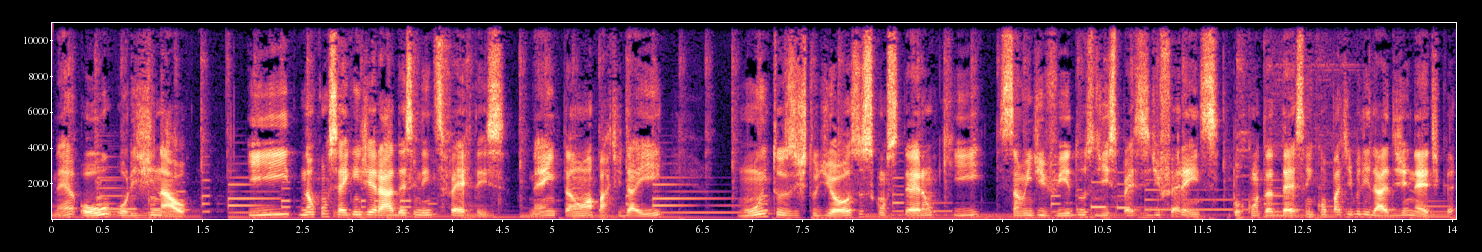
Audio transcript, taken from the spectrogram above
né, ou original, e não conseguem gerar descendentes férteis, né? Então, a partir daí, Muitos estudiosos consideram que são indivíduos de espécies diferentes por conta dessa incompatibilidade genética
